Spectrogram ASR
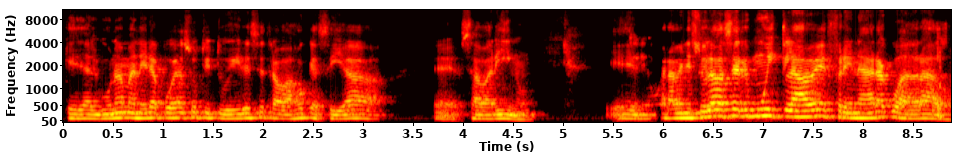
que de alguna manera puedan sustituir ese trabajo que hacía eh, Sabarino. Eh, para Venezuela va a ser muy clave frenar a Cuadrado.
